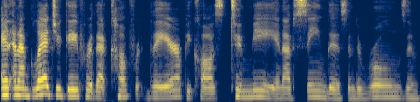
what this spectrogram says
And and I'm glad you gave her that comfort there because to me, and I've seen this in the rooms and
